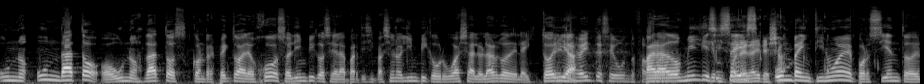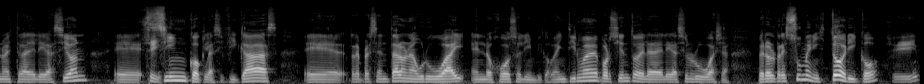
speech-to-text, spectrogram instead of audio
uno- un dato o unos datos con respecto a los Juegos Olímpicos y a la participación olímpica uruguaya a lo largo de la historia. Tenés 20 segundos, Para Facundo. Tiempo en el 2016, aire ya. un 29% de nuestra delegación, eh, Sí. cinco clasificadas, eh, representaron a Uruguay en los Juegos Olímpicos. 29% de la delegación uruguaya. Pero el resumen histórico, Sí.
